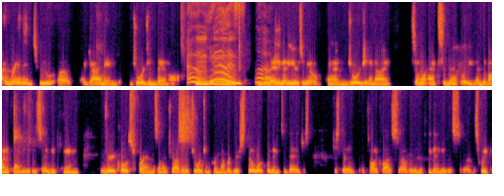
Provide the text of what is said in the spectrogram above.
I ran into uh, a guy named Georgian Banov Oh Mhm. yes, Look. many many years ago, and Georgian and I, somewhat accidentally, a divine appointment, you could say, became very close friends. And I traveled with Georgian for a number of years. Still work with him today. Just just did a, taught a class uh, with him at the beginning of this uh, this week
